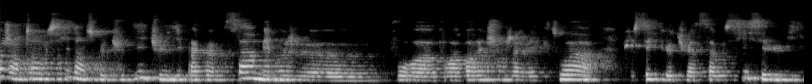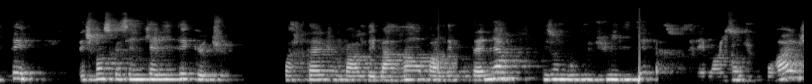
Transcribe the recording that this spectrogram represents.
Moi, j'entends aussi dans ce que tu dis, tu le dis pas comme ça, mais moi, je, pour, pour avoir échangé avec toi, je sais que tu as ça aussi, c'est l'humilité. Et je pense que c'est une qualité que tu partages. On parle des marins, on parle des montagnards. Ils ont beaucoup d'humilité parce que ils ont du courage,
